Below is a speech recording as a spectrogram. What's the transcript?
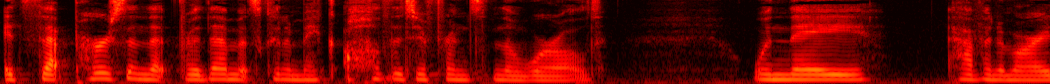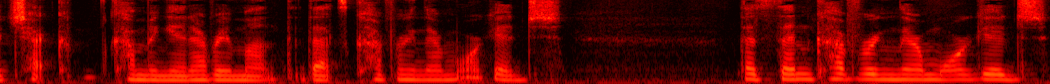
It's that person that for them it's going to make all the difference in the world when they have an Amare check coming in every month that's covering their mortgage. That's then covering their mortgage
